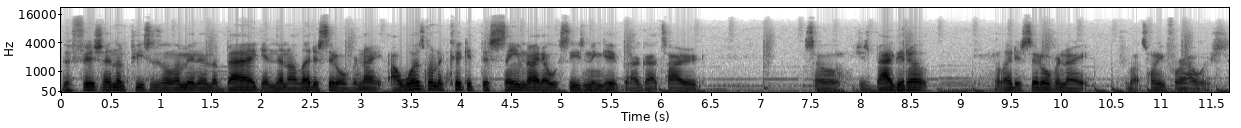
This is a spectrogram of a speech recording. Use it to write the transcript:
the fish and the pieces of lemon in the bag, and then I let it sit overnight. I was gonna cook it the same night I was seasoning it, but I got tired, so just bagged it up, let it sit overnight for about 24 hours.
